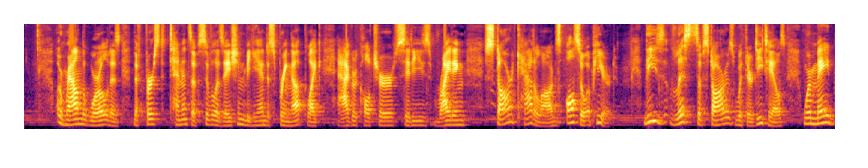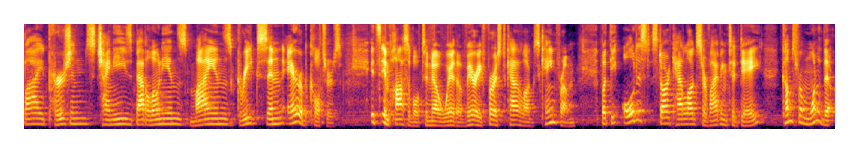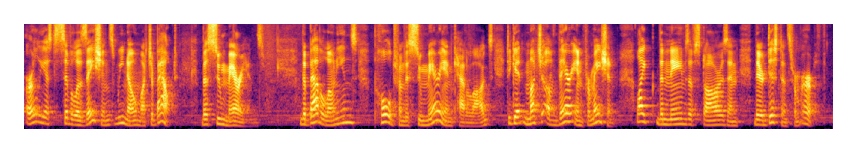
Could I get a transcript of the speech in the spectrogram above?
around the world as the first tenets of civilization began to spring up, like agriculture, cities, writing, star catalogs also appeared. These lists of stars with their details were made by Persians, Chinese, Babylonians, Mayans, Greeks, and Arab cultures. It's impossible to know where the very first catalogs came from, but the oldest star catalog surviving today comes from one of the earliest civilizations we know much about, the Sumerians. The Babylonians pulled from the Sumerian catalogs to get much of their information, like the names of stars and their distance from Earth.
